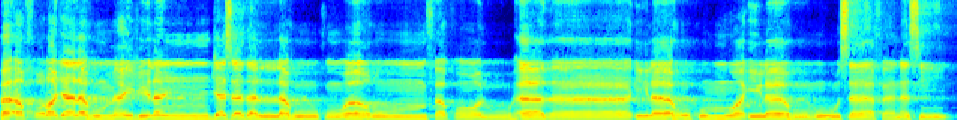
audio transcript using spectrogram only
فأخرج لهم عجلا جسدا له خوار فقالوا هذا إلهكم وإله موسى فنسي.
